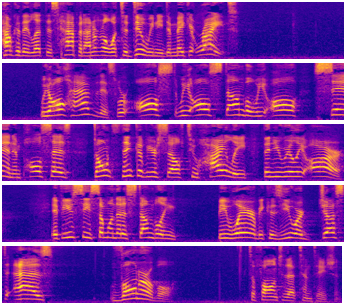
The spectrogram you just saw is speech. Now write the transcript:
How could they let this happen? I don't know what to do. We need to make it right. We all have this. We're all, we all stumble. We all sin. And Paul says, don't think of yourself too highly than you really are. If you see someone that is stumbling, beware because you are just as vulnerable to fall into that temptation.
